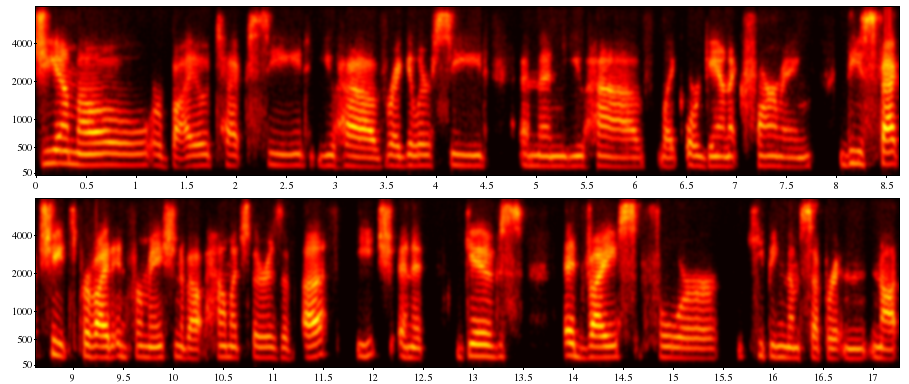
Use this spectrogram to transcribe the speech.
GMO or biotech seed, you have regular seed, and then you have like organic farming. These fact sheets provide information about how much there is of us each, and it gives advice for keeping them separate and not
